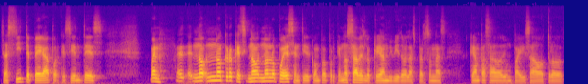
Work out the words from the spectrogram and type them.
O sea, sí te pega porque sientes... Bueno, eh, eh, no, no creo que... No, no lo puedes sentir, compa, porque no sabes lo que han vivido las personas que han pasado de un país a otro.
